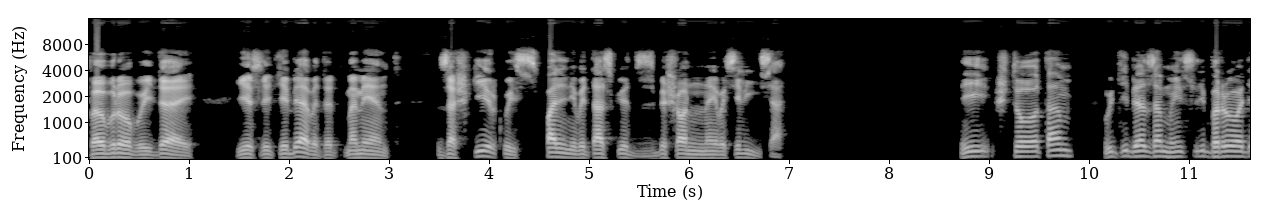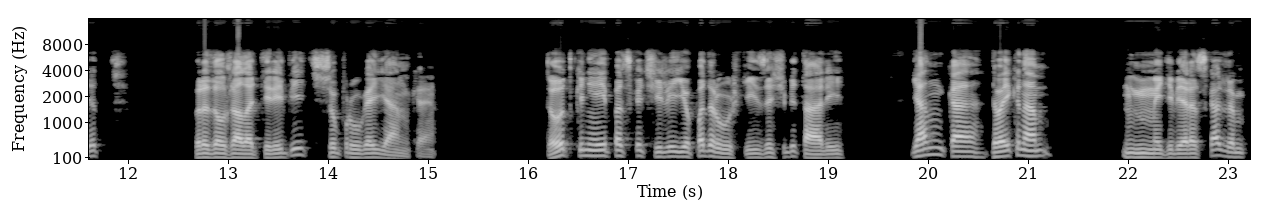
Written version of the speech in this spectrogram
Попробуй дай, если тебя в этот момент за шкирку из спальни вытаскивает взбешенная Василиса. — И что там у тебя за мысли бродят? — продолжала теребить супруга Янка. Тут к ней подскочили ее подружки и защебетали. — Янка, давай к нам. Мы тебе расскажем,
